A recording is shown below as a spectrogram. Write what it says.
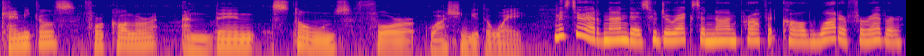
chemicals for color and then stones for washing it away. Mr. Hernandez, who directs a nonprofit called Water Forever,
